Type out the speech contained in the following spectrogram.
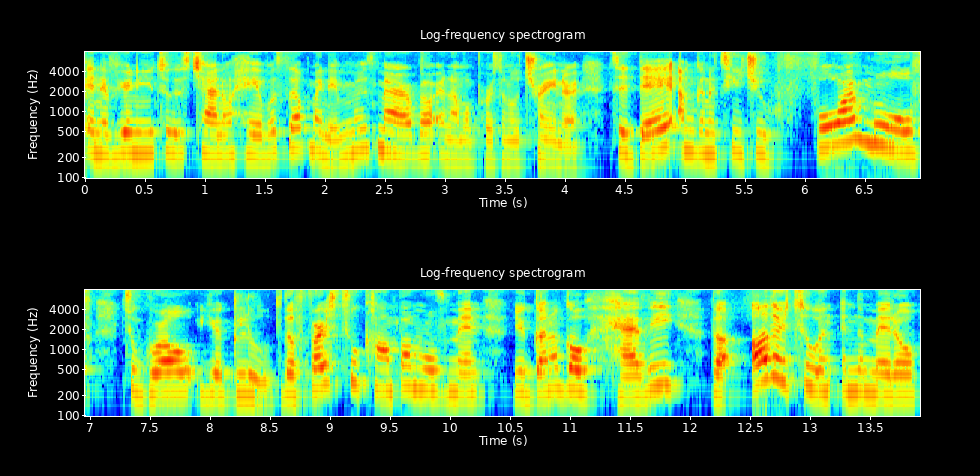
and if you're new to this channel, hey what's up? My name is Maribel and I'm a personal trainer. Today I'm going to teach you four moves to grow your glutes. The first two compound movement, you're going to go heavy. The other two in, in the middle,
